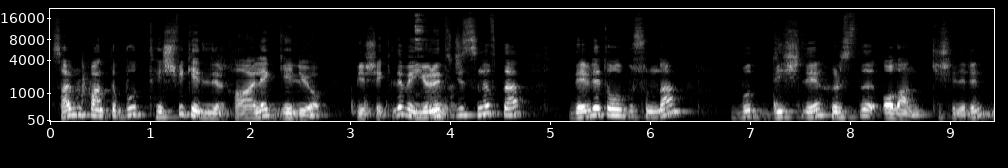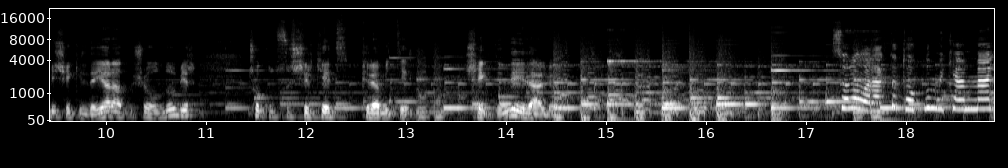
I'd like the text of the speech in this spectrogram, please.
Cyberpunk'ta bu teşvik edilir hale geliyor bir şekilde ve yönetici sınıf da devlet olgusundan bu dişli, hırslı olan kişilerin bir şekilde yaratmış olduğu bir çok uluslu şirket piramidi şeklinde ilerliyor. Olarak da toplum mükemmel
